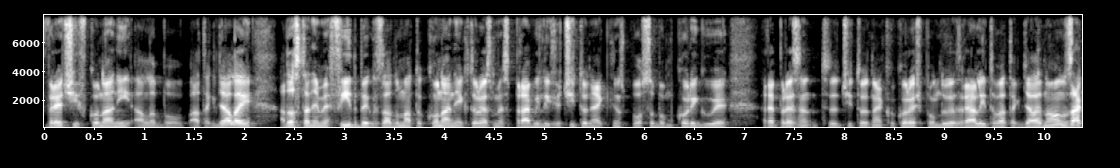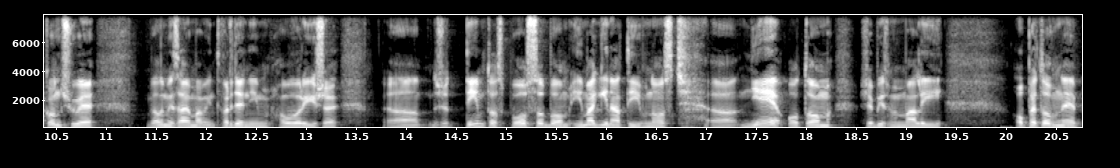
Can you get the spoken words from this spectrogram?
v reči, v konaní, alebo a tak ďalej a dostaneme feedback vzhľadom na to konanie, ktoré sme spravili, že či to nejakým spôsobom koriguje, či to nejako korešponduje s realitou a tak ďalej. No on zakončuje veľmi zaujímavým tvrdením, hovorí, že Uh, že týmto spôsobom imaginatívnosť uh, nie je o tom, že by sme mali opätovne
